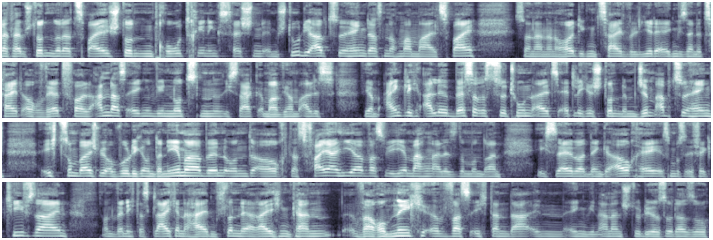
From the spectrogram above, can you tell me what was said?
anderthalb Stunden oder zwei Stunden pro Trainingssession im Studio abzuhängen, das nochmal mal zwei, sondern in der heutigen Zeit will jeder irgendwie seine Zeit auch wertvoll anders irgendwie nutzen. Ich sage immer, wir haben alles, wir haben eigentlich alle Besseres zu tun, als etliche Stunden im Gym abzuhängen. Ich zum Beispiel, obwohl ich Unternehmer bin und auch das Feier hier, was wir hier machen, alles drum und dran. Ich selber denke auch, hey, es muss effektiv sein und wenn ich das gleich in einer halben Stunde erreichen kann, warum nicht? Was ich dann da in irgendwie in anderen Studios oder so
